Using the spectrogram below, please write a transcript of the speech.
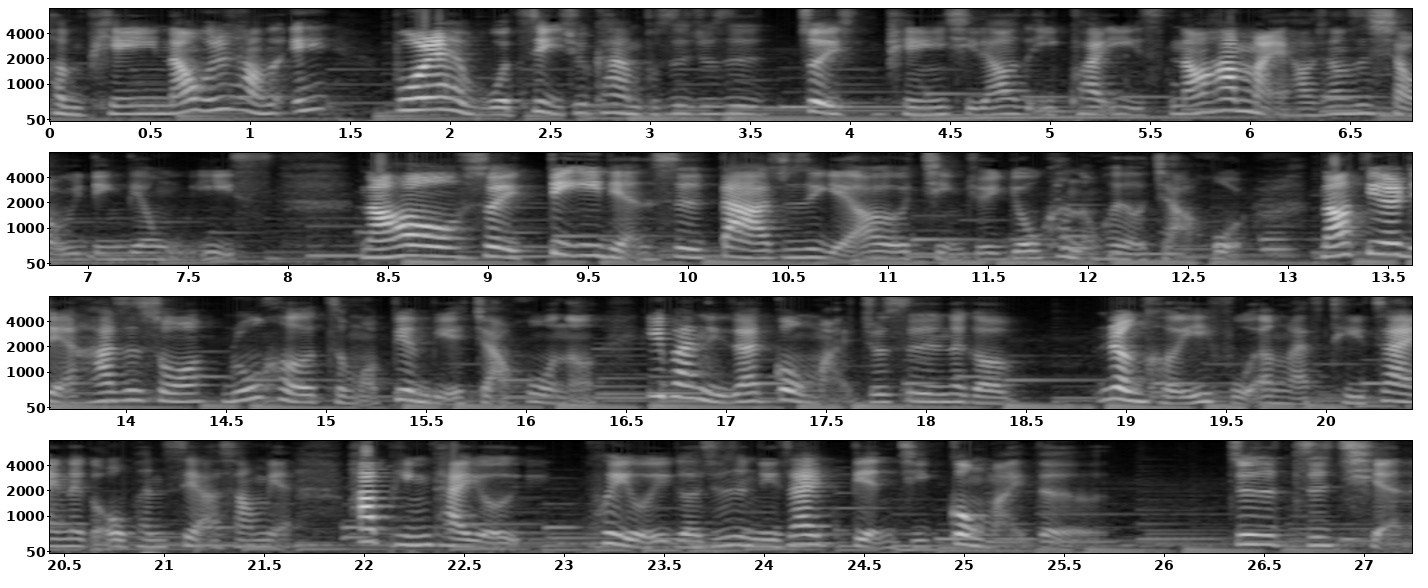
很便宜，然后我就想说，哎，Board App 我自己去看不是就是最便宜起跳是一块意思，然后他买好像是小于零点五意思。然后，所以第一点是大家就是也要有警觉，有可能会有假货。然后第二点，他是说如何怎么辨别假货呢？一般你在购买就是那个任何一幅 NFT，在那个 OpenSea 上面，它平台有会有一个，就是你在点击购买的，就是之前。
